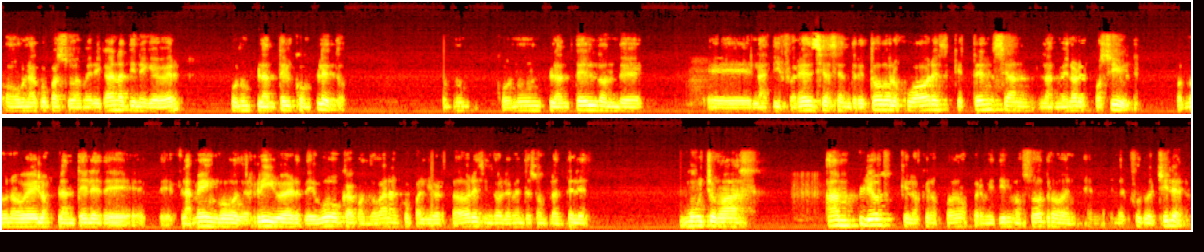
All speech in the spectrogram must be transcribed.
o una Copa Sudamericana tiene que ver con un plantel completo, con un, plantel donde eh, las diferencias entre todos los jugadores que estén sean las menores posibles. Cuando uno ve los planteles de, Flamengo, de River, de Boca, cuando ganan Copa Libertadores, indudablemente son planteles mucho más amplios que los que nos podemos permitir nosotros en, el fútbol chileno.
